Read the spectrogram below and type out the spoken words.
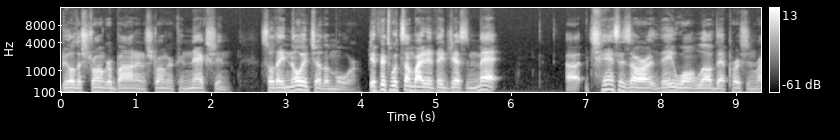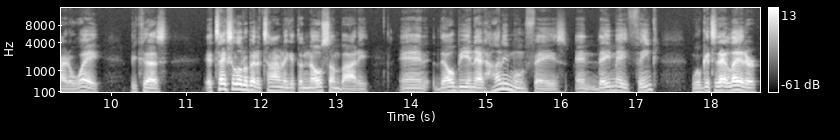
build a stronger bond and a stronger connection so they know each other more. If it's with somebody that they just met, uh, chances are they won't love that person right away because it takes a little bit of time to get to know somebody and they'll be in that honeymoon phase and they may think, we'll get to that later,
